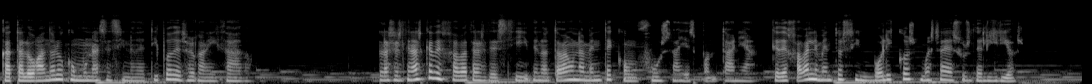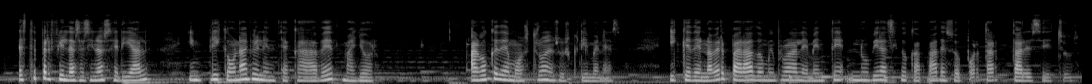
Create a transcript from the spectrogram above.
catalogándolo como un asesino de tipo desorganizado. Las escenas que dejaba tras de sí denotaban una mente confusa y espontánea, que dejaba elementos simbólicos muestra de sus delirios. Este perfil de asesino serial implica una violencia cada vez mayor, algo que demostró en sus crímenes, y que de no haber parado muy probablemente no hubiera sido capaz de soportar tales hechos,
